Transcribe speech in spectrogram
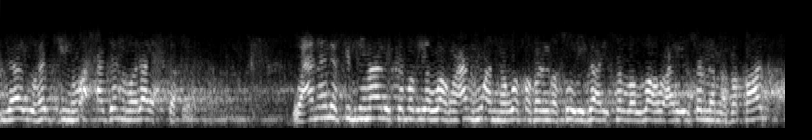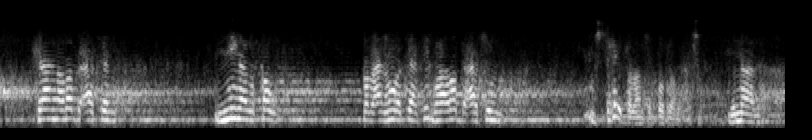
لا يهجن أحدا ولا يحتقره. وعن أنس بن مالك رضي الله عنه أنه وصف لرسول الله صلى الله عليه وسلم فقال كان ربعة من القوم. طبعا هو كاتبها ربعة. مستحيل طبعا تقول ربعة. لماذا؟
